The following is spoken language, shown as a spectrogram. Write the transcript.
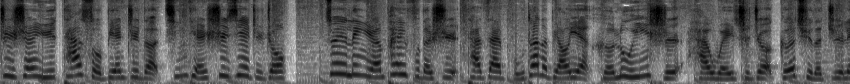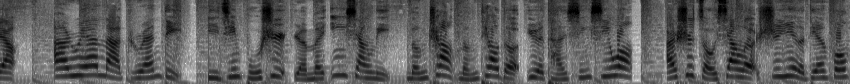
置身于他所编制的清甜世界之中。最令人佩服的是，他在不断的表演和录音时，还维持着歌曲的质量。Ariana Grande 已经不是人们印象里能唱能跳的乐坛新希望，而是走向了事业的巅峰。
